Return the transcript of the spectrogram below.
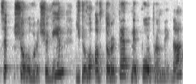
це про що говорить? Що він його авторитет не попраний, да?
